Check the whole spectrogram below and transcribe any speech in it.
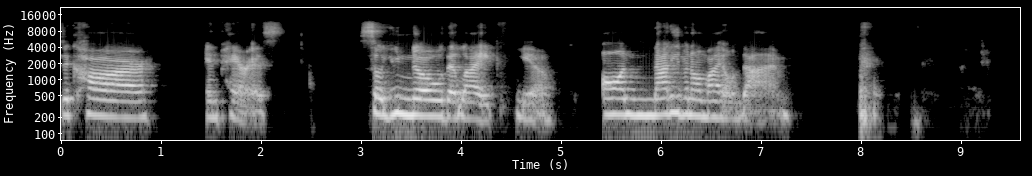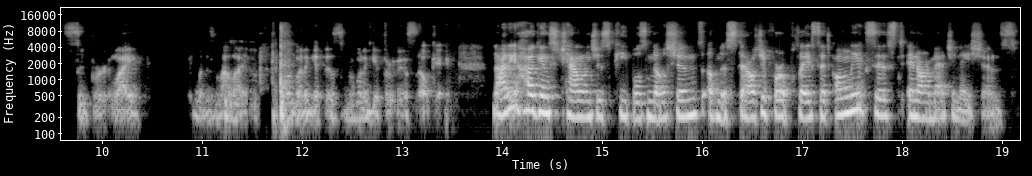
Dakar, and Paris. So you know that, like, yeah, on not even on my own dime. Super, like, what is my life? We're gonna get this, we're gonna get through this. Okay. Nadia Huggins challenges people's notions of nostalgia for a place that only exists in our imaginations.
